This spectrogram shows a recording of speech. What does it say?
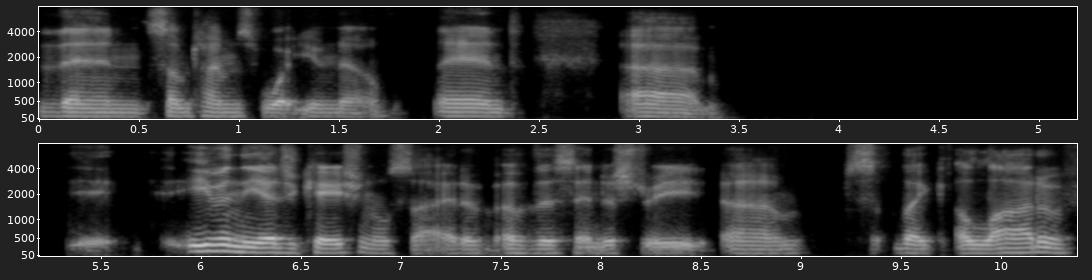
than sometimes what you know and um it, even the educational side of, of this industry um like a lot of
